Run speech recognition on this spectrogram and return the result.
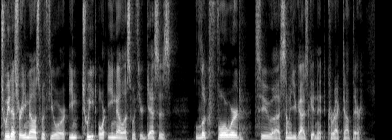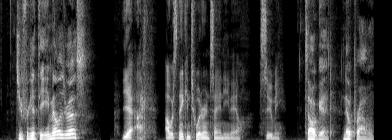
tweet us or email us with your e- tweet or email us with your guesses. Look forward to uh, some of you guys getting it correct out there. Did you forget the email address? Yeah, I, I was thinking Twitter and saying email. Sue me. It's all good. No problem.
